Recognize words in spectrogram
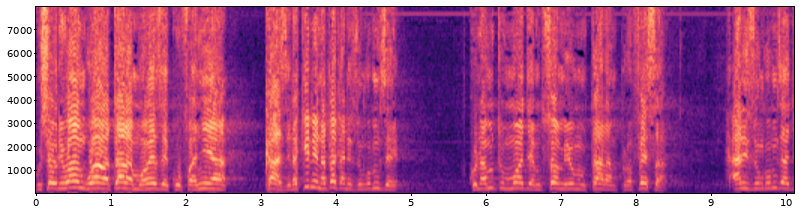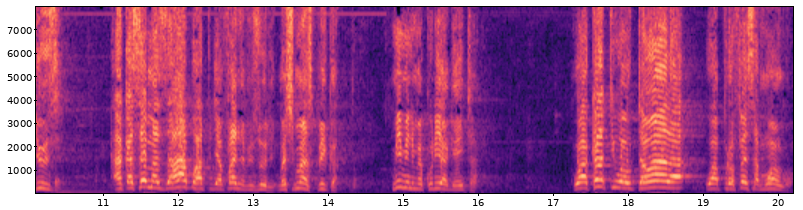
ushauri wangu hawa wataalamu waweze kufanyia kazi, lakini nataka nizungumze. Kuna mtu mmoja msomi huyu mtaalam, profesa alizungumza juzi akasema dhahabu hatujafanya vizuri. Mheshimiwa Spika, mimi nimekulia Geita wakati wa utawala wa Profesa Mwongo,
